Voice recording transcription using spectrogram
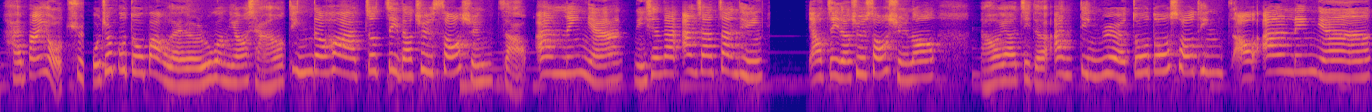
还蛮有趣。我就不多爆雷了。如果你有想要听的话，就记得去搜寻“早安林娘”。你现在按下暂停，要记得去搜寻哦。然后要记得按订阅，多多收听早安林娘，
